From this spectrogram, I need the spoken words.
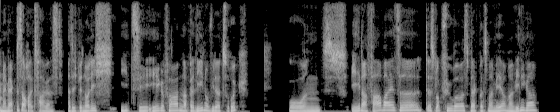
Man merkt es auch als Fahrgast. Also ich bin neulich ICE gefahren nach Berlin und wieder zurück. Und je nach Fahrweise des Lokführers merkt man es mal mehr und mal weniger.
